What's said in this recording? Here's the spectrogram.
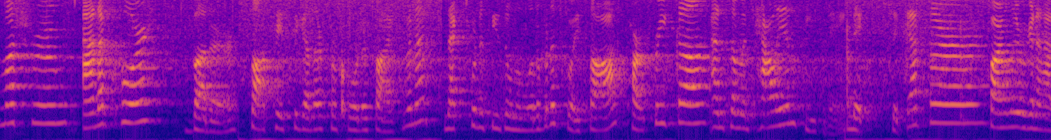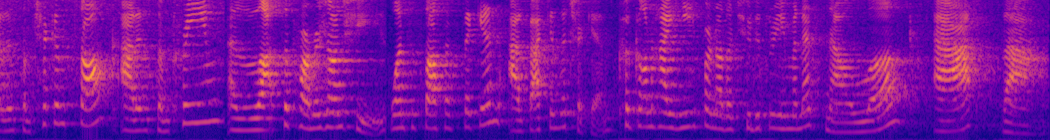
mushrooms, and of course, butter. Saute together for four to five minutes. Next, we're gonna season with a little bit of soy sauce, paprika, and some Italian seasoning. Mix together. Finally, we're gonna add in some chicken stock, add in some cream, and lots of Parmesan cheese. Once the sauce has thickened, add back in the chicken. Cook on high heat for another two to three minutes. Now look at that.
